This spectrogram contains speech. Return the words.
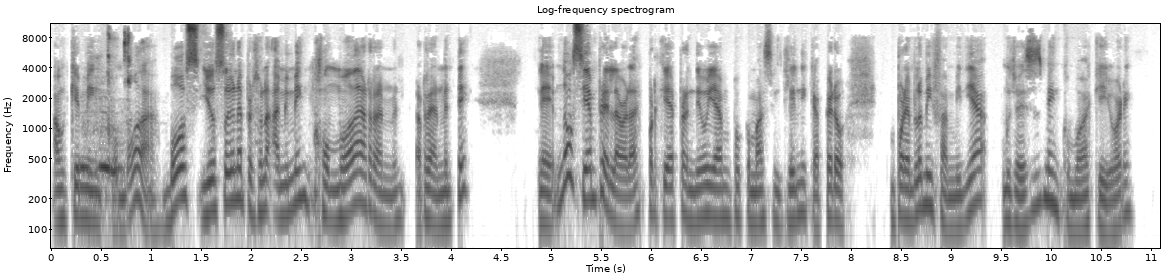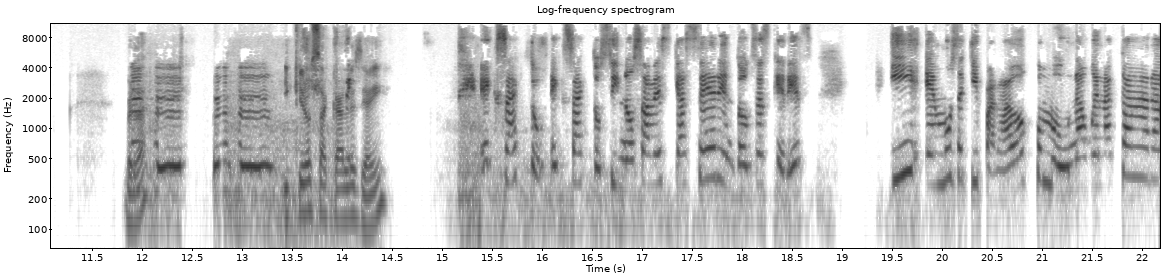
aunque me incomoda. Vos, yo soy una persona, a mí me incomoda realmente. Eh, no siempre, la verdad, porque he aprendido ya un poco más en clínica, pero por ejemplo, mi familia muchas veces me incomoda que lloren, ¿verdad? Y quiero sacarles de ahí. Exacto, exacto. Si no sabes qué hacer, entonces querés y hemos equiparado como una buena cara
